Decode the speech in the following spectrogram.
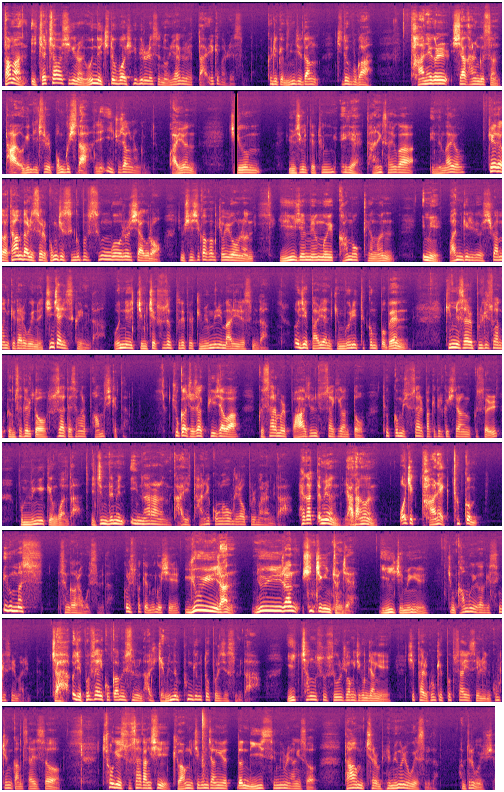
다만 이 절차와 시기는 원내 지도부와 협의를 해서 논의하기로 했다 이렇게 말을 했습니다. 그러니까 민주당 지도부가 탄핵을 시작하는 것은 다 의견 일치를 본 것이다 이 주장을 한 겁니다. 과연 지금 윤석열 대통령에게 탄핵 사유가 있는가요? 게다가 다음 달 있을 공직선거법 선거를 시작으로 지금 시시각각 조여오는 이재명의 감옥행은 이미 완결이 되어 시간만 기다리고 있는 진짜 리스크입니다. 원내 정책 수석 부대표 김용민이 말이 이렇습니다. 어제 발의한 김건희 특검법엔 김 여사를 불기소한 검사들도 수사 대상으로 포함을 시켰다. 주가 조작 피의자와 그 사람을 봐준 수사기관도 특검의 수사를 받게 될 것이라는 것을 분명히 경고한다. 이쯤 되면 이 나라는 가히 탄핵공화국이라고 불만합니다. 해가 뜨면 야당은 오직 탄핵, 특검 이것만 스- 생각을 하고 있습니다. 그럴 수밖에 없는 것이 유일한 유일한 신적인 존재 이재명이 지금 감옥에 가게 생겼으니 말입니다. 자, 어제 법사위 국감에서는 아주 재밌는 풍경도 벌어졌습니다. 이창수 서울중앙지검장이 18일 국회 법사위에서 열린 국정감사에서 초기 수사 당시 중앙지검장이었던 이승윤을 향해서 다음처럼 해명을 요구했습니다. 한번 들어보십시오.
